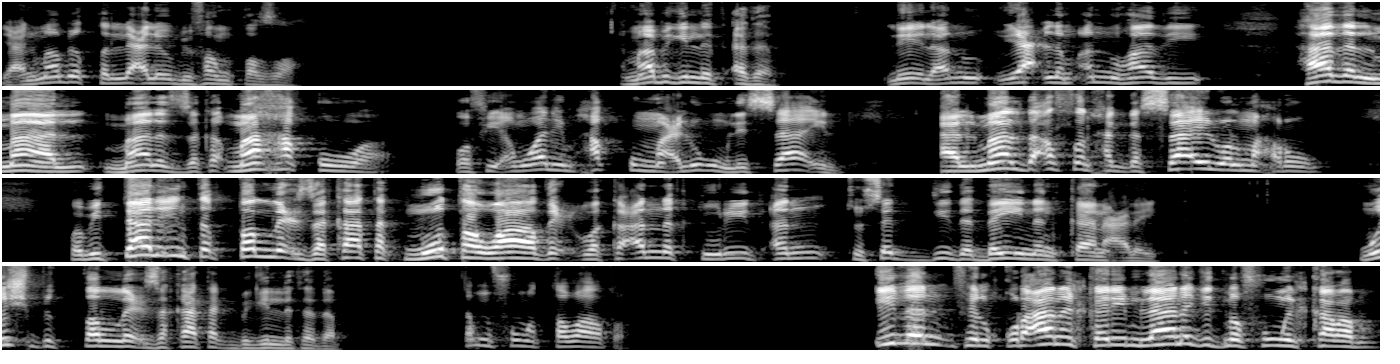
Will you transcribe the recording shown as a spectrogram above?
يعني ما بيطلع عليه بفنطزة. ما بقلة أدب. ليه؟ لأنه يعلم أنه هذه هذا المال مال الزكاة ما حقه وفي أموالهم حق معلوم للسائل. المال ده أصلا حق السائل والمحروم. فبالتالي أنت تطلع زكاتك متواضع وكأنك تريد أن تسدد دينا كان عليك. مش بتطلع زكاتك بقلة أدب. ده مفهوم التواضع. إذا في القرآن الكريم لا نجد مفهوم الكرم.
